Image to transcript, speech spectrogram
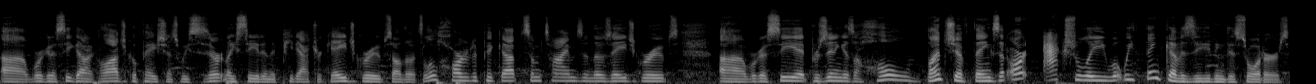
Uh, we're going to see gynecological patients. We certainly see it in the pediatric age groups, although it's a little harder to pick up sometimes in those age groups. Uh, we're going to see it presenting as a whole bunch of things that aren't actually what we think of as eating disorders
